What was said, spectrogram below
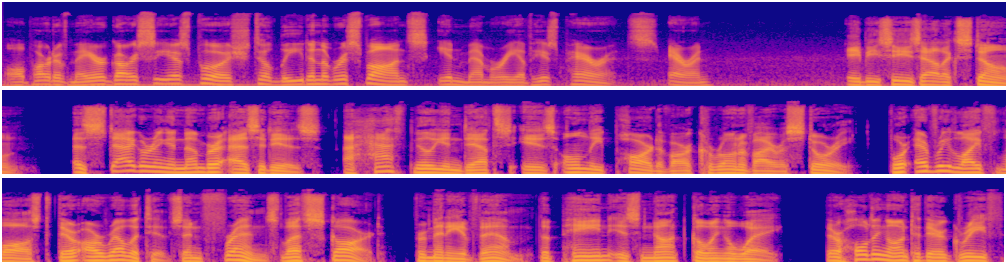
all part of Mayor Garcia's push to lead in the response in memory of his parents. Aaron. ABC's Alex Stone. As staggering a number as it is, a half million deaths is only part of our coronavirus story. For every life lost, there are relatives and friends left scarred. For many of them, the pain is not going away. They're holding on to their grief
